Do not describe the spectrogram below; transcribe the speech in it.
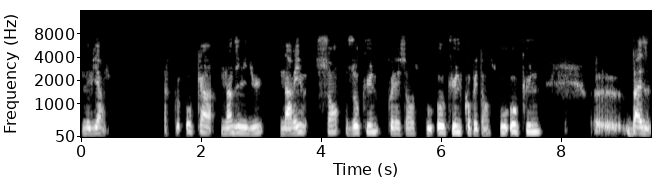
n'est vierge. C'est-à-dire qu'aucun individu n'arrive sans aucune connaissance ou aucune compétence ou aucune base,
